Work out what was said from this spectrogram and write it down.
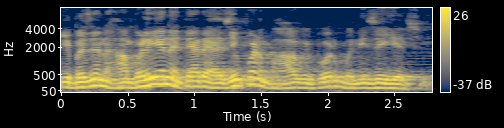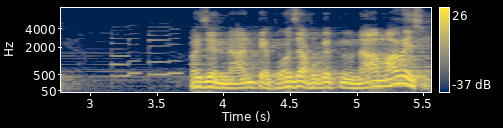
એ ભજન સાંભળીએ ને ત્યારે હજી પણ ભાવિપોર બની જઈએ છીએ. ભજનના અંતે ભોજા ભગતનું નામ આવે છે.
